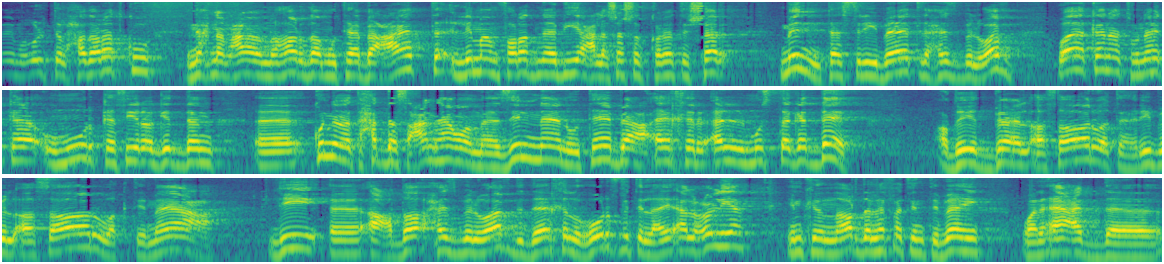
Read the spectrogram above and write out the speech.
زي ما قلت لحضراتكم إن إحنا معانا النهارده متابعات لما انفردنا به على شاشة قناة الشرق من تسريبات لحزب الوفد وكانت هناك أمور كثيرة جدا آه، كنا نتحدث عنها وما زلنا نتابع آخر المستجدات. قضية بيع الآثار وتهريب الآثار واجتماع لأعضاء حزب الوفد داخل غرفة الهيئة العليا. يمكن النهارده لفت انتباهي وأنا قاعد آه،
